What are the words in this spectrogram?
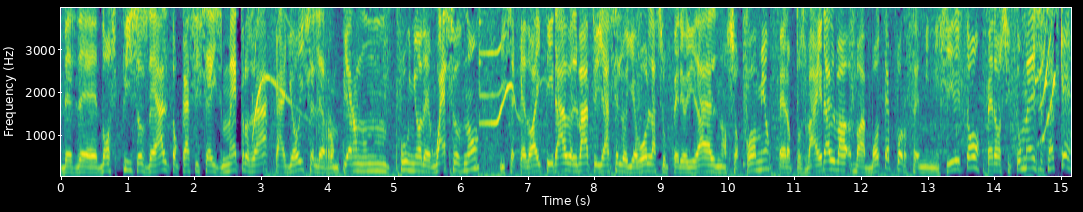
desde dos pisos de alto, casi seis metros, ¿verdad? Cayó y se le rompieron un puño de huesos, ¿no? Y se quedó ahí tirado el vato y ya se lo llevó la superioridad al nosocomio, pero pues va a ir al bote por feminicidio y todo. Pero si tú me dices, ¿sabes qué?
